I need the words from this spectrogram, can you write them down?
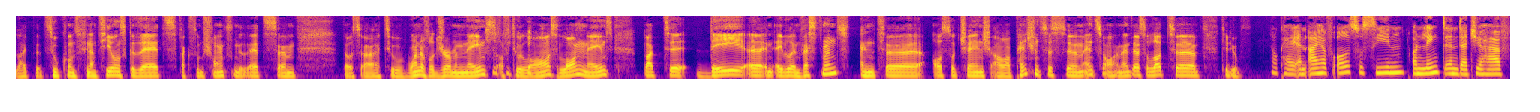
like the Zukunftsfinanzierungsgesetz, Wachstumschancengesetz. Um, those are two wonderful German names of two laws, long names, but uh, they uh, enable investment and uh, also change our pension system and so on. And there's a lot uh, to do. Okay, and I have also seen on LinkedIn that you have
